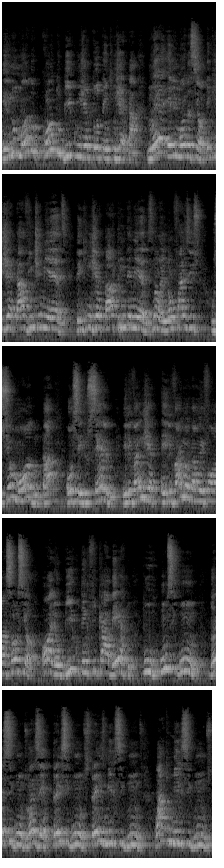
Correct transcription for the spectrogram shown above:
Ele não manda o quanto o bico injetor tem que injetar. Não é ele manda assim, ó, tem que injetar 20 ml, tem que injetar 30 ml. Não, ele não faz isso. O seu módulo, tá? Ou seja, o cérebro, ele vai, injetar, ele vai mandar uma informação assim, ó. Olha, o bico tem que ficar aberto por 1 um segundo, 2 segundos, um exemplo, 3 segundos, 3 milissegundos, 4 milissegundos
